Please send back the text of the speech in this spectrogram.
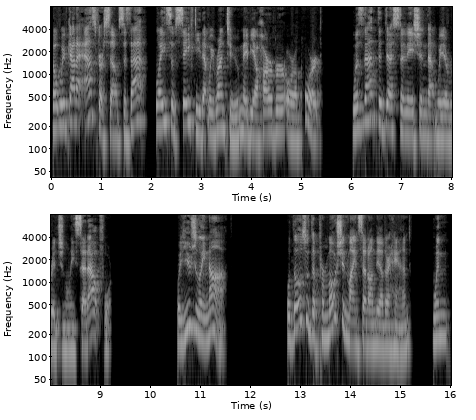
But we've got to ask ourselves is that place of safety that we run to, maybe a harbor or a port, was that the destination that we originally set out for? Well, usually not. Well, those with the promotion mindset, on the other hand, when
